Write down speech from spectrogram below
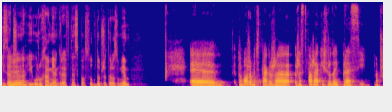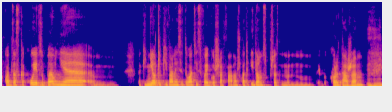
I zaczyna, mm. i uruchamia grę w ten sposób, dobrze to rozumiem? to może być tak, że, że stwarza jakiś rodzaj presji. Na przykład zaskakuje w zupełnie takiej nieoczekiwanej sytuacji swojego szefa, na przykład idąc przez jakby korytarzem mhm.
